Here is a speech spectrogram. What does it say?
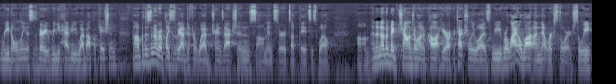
read only. This is a very read heavy web application. Uh, but there's a number of places we have different web transactions, um, inserts, updates as well. Um, and another big challenge I want to call out here architecturally was we relied a lot on network storage. So we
